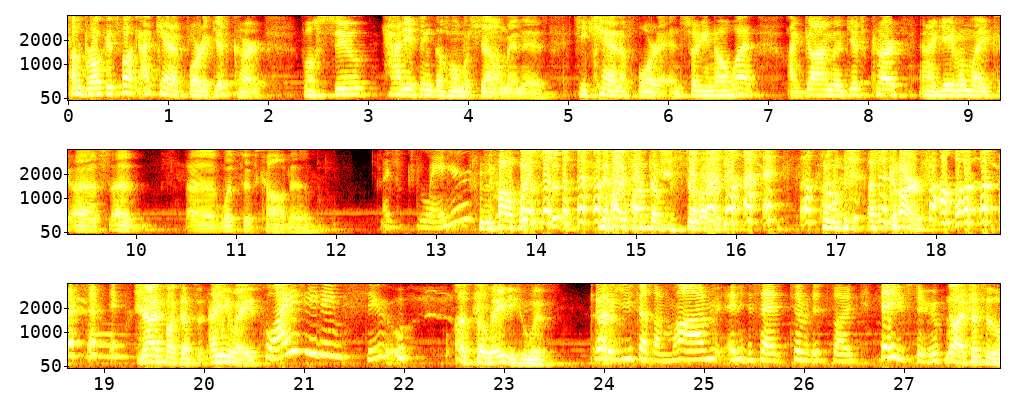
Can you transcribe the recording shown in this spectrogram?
I'm broke as fuck. I can't afford a gift card. Well, Sue, how do you think the homeless gentleman is? He can't afford it. And so, you know what? I got him a gift card and I gave him like, a, uh, uh, what's this called? A, A lanyard? no, now I fucked up the story. a scarf. Now I fucked up. The, anyways, Why is he named Sue? well, it's the lady who was. No, you said the mom and he said to his son, "Hey Sue." No, I said to the.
